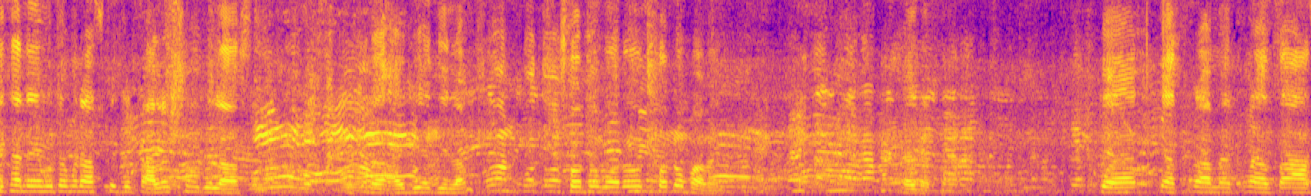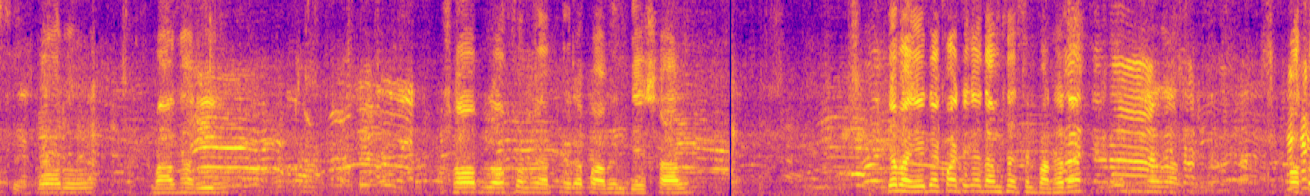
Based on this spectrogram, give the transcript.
এখানে মোটামুটি আজকে যে কালেকশনগুলো আছে এখানে আইডিয়া দিলাম। ছোট বড় ছোট পাবেন এই দেখুন ক্যাট ক্যাটরা ম্যাটরা যা আছে বড় মাঝারি সব রকমের আপনারা পাবেন দেশাল। ভাই এটা কয় টাকা দাম চাচ্ছেন পাঠাটা? কত?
